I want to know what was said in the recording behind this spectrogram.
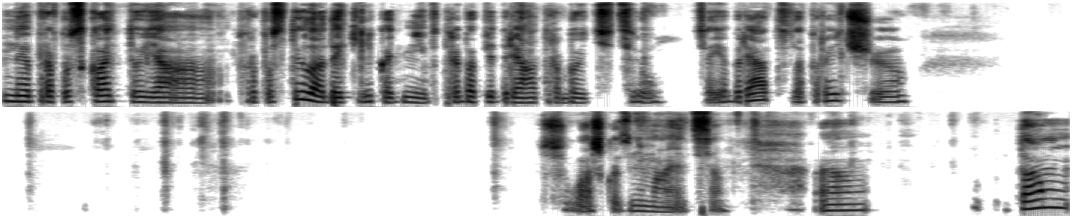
не пропускати, то я пропустила декілька днів. Треба підряд робити цю, цей обряд, заперечую. Що важко знімається. Е, Там,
